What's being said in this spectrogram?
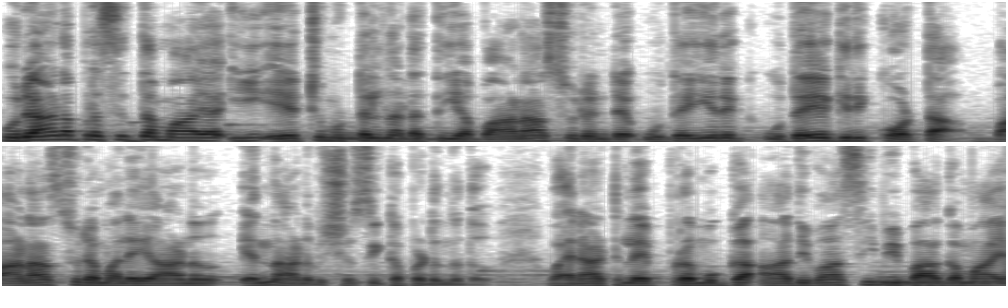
പുരാണ പ്രസിദ്ധമായ ഈ ഏറ്റുമുട്ടൽ നടത്തിയ ബാണാസുരന്റെ ഉദയരി ഉദയഗിരിക്കോട്ട ബാണാസുരമലയാണ് എന്നാണ് വിശ്വസിക്കപ്പെടുന്നത്. വയനാട്ടിലെ പ്രമുഖ ആദിവാസി വിഭാഗമായ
